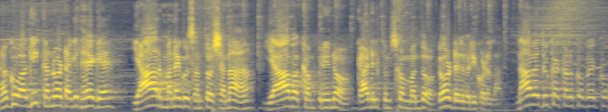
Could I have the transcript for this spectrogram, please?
ನಗುವಾಗಿ ಕನ್ವರ್ಟ್ ಆಗಿದ್ ಹೇಗೆ? ಯಾರ ಮನೆಗೂ ಸಂತೋಷನ? ಯಾವ ಕಂಪನಿನೂ ಗಾಡಿಲಿ ತುಂಬಿಸ್ಕೊಂಡ್ ಬಂದು ಡೋರ್ ಡೆಲಿವರಿ ಕೊಡಲ್ಲ. ನಾವೇ ದುಃಖ ಕಳ್ಕೋಬೇಕು.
